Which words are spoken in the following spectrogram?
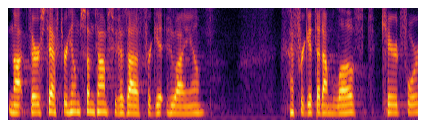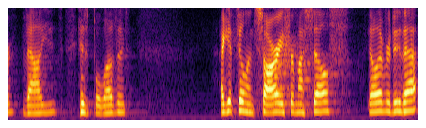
not thirst after Him sometimes? Because I forget who I am. I forget that I'm loved, cared for, valued, His beloved. I get feeling sorry for myself. Y'all ever do that?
